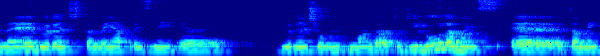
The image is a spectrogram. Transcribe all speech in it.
né, durante também a é, durante o mandato de Lula, mas é, também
